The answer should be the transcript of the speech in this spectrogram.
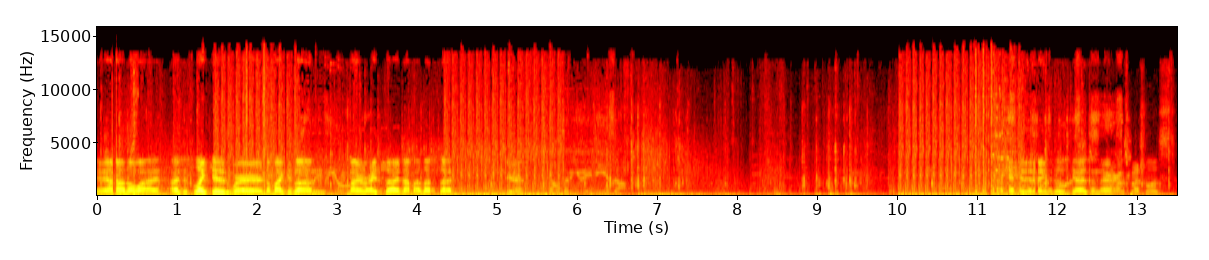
Yeah, I don't know why. I just like it where the mic is on my right side, not my left side. Yeah. I can't hit any of those guys in there. specialist.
